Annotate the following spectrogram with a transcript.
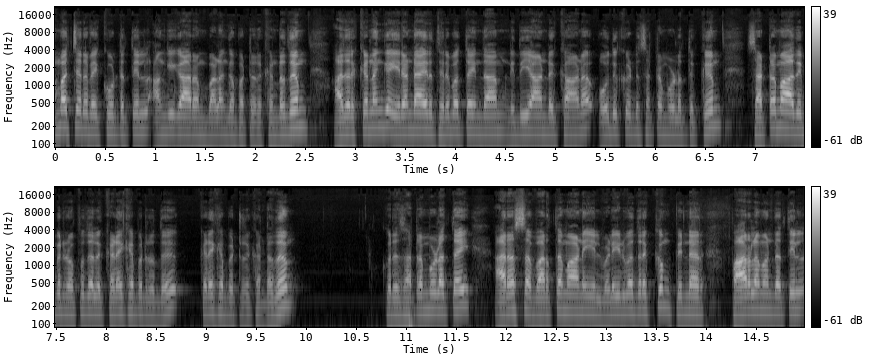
அமைச்சரவை கூட்டத்தில் அங்கீகாரம் வழங்கப்பட்டிருக்கின்றது. அதற்கிணங்க இரண்டாயிரத்தி இருபத்தைந்தாம் நிதியாண்டுக்கான ஒதுக்கீட்டு சட்டமூலத்துக்கு சட்டமா அதிபரின் ஒப்புதல் கிடைக்கப்பெற்றது கிடைக்கப்பெற்றிருக்கின்றது. குறித்த சட்டமூலத்தை அரச வர்த்தமானியில் வெளியிடுவதற்கும் பின்னர் பாராளுமன்றத்தில்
